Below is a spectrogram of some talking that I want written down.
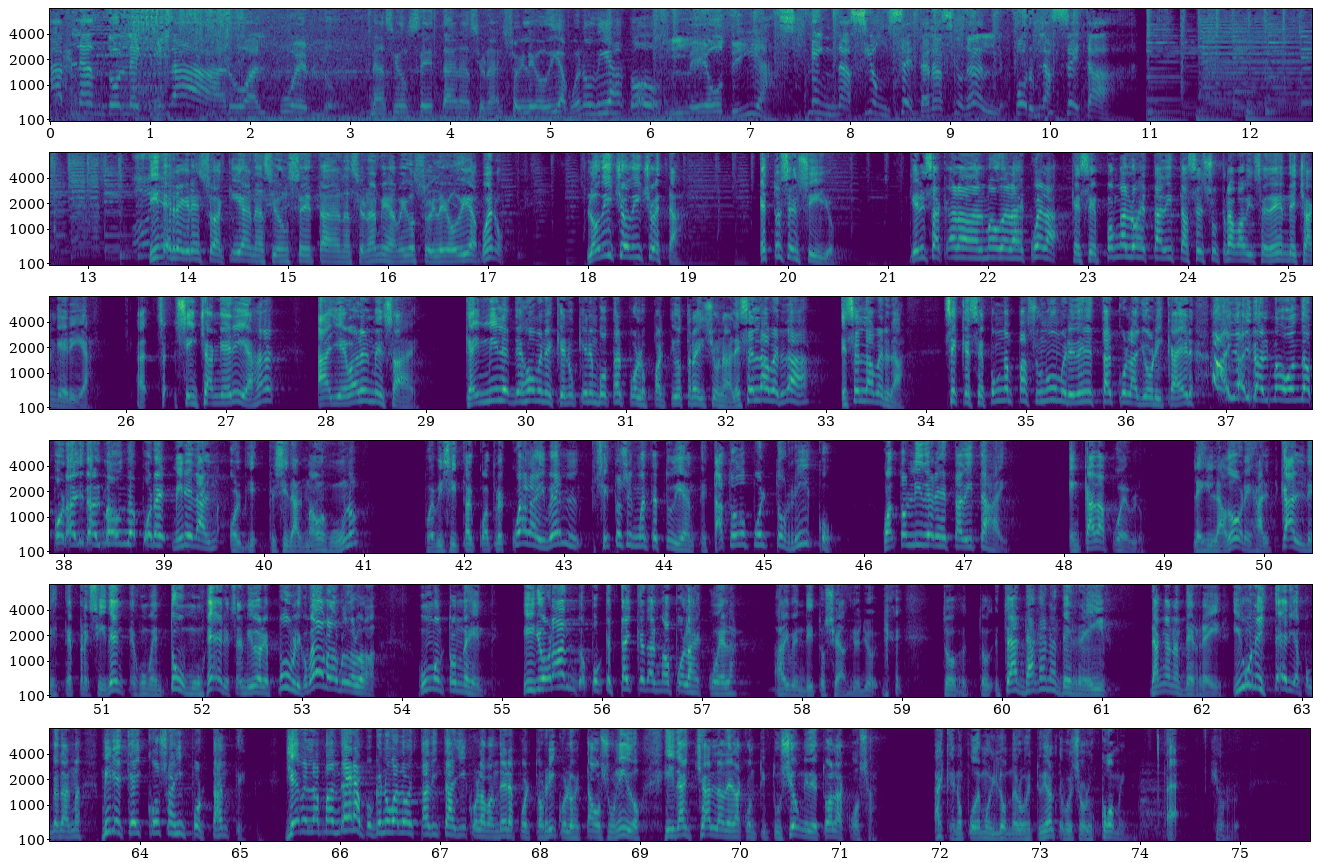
Hablándole claro al pueblo. Nación Z Nacional, soy Leo Díaz. Buenos días a todos. Leo Díaz, en Nación Z Nacional, por la Z. Y de regreso aquí a Nación Z Nacional, mis amigos, soy Leo Díaz. Bueno, lo dicho, dicho está. Esto es sencillo. ¿Quieren sacar a Dalmau de las escuelas? Que se pongan los estadistas a hacer su trabajo y se dejen de changuería. Ah, sin changuería, ¿ah? a llevar el mensaje. Que hay miles de jóvenes que no quieren votar por los partidos tradicionales. Esa es la verdad. Esa es la verdad. Así que se pongan para su número y dejen de estar con la lloricaera. Ay, ay, Dalmau anda por ahí, Dalmau anda por ahí. Mire, Dalmau, si Dalmau es uno, Puedes visitar cuatro escuelas y ver 150 estudiantes. Está todo Puerto Rico. ¿Cuántos líderes estadistas hay en cada pueblo? Legisladores, alcaldes, este, presidentes, juventud, mujeres, servidores públicos, un montón de gente. Y llorando porque está hay que dar más por las escuelas. Ay, bendito sea Dios. Todo, todo. da ganas de reír, da ganas de reír. Y una histeria porque dar más. Mire que hay cosas importantes. Lleven las banderas, ¿por qué no van los estadistas allí con la bandera de Puerto Rico y los Estados Unidos y dan charlas de la Constitución y de todas las cosas? Ay, que no podemos ir donde los estudiantes porque se los comen. Ah,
